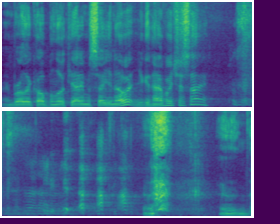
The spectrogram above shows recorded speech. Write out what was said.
And Brother Copeland looked at him and said, You know what? You can have what you say. and, and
